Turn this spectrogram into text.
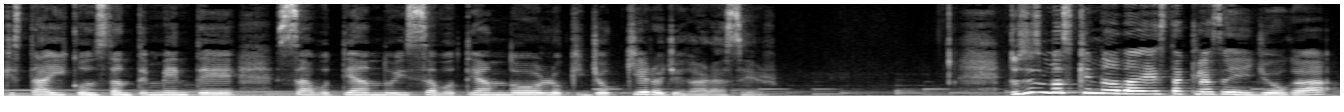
que, está ahí constantemente saboteando y saboteando lo que yo quiero llegar a hacer. Entonces, más que nada, esta clase de yoga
